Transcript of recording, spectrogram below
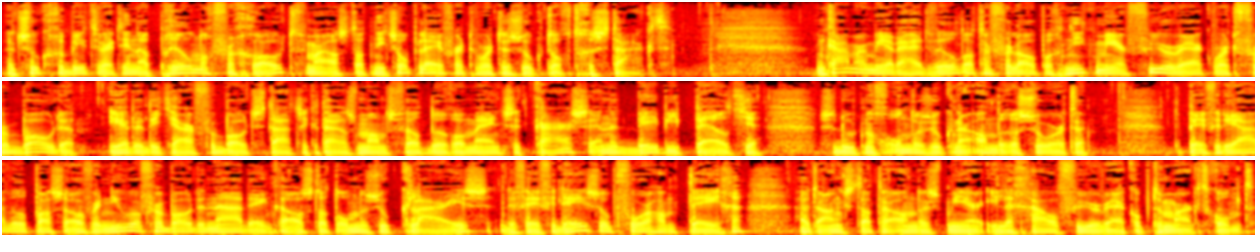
Het zoekgebied werd in april nog vergroot, maar als dat niets oplevert wordt de zoektocht gestaakt. Een Kamermeerderheid wil dat er voorlopig niet meer vuurwerk wordt verboden. Eerder dit jaar verbood staatssecretaris Mansveld de Romeinse kaars en het babypijltje. Ze doet nog onderzoek naar andere soorten. De PvdA wil pas over nieuwe verboden nadenken als dat onderzoek klaar is. De VVD is op voorhand tegen, uit angst dat er anders meer illegaal vuurwerk op de markt komt.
